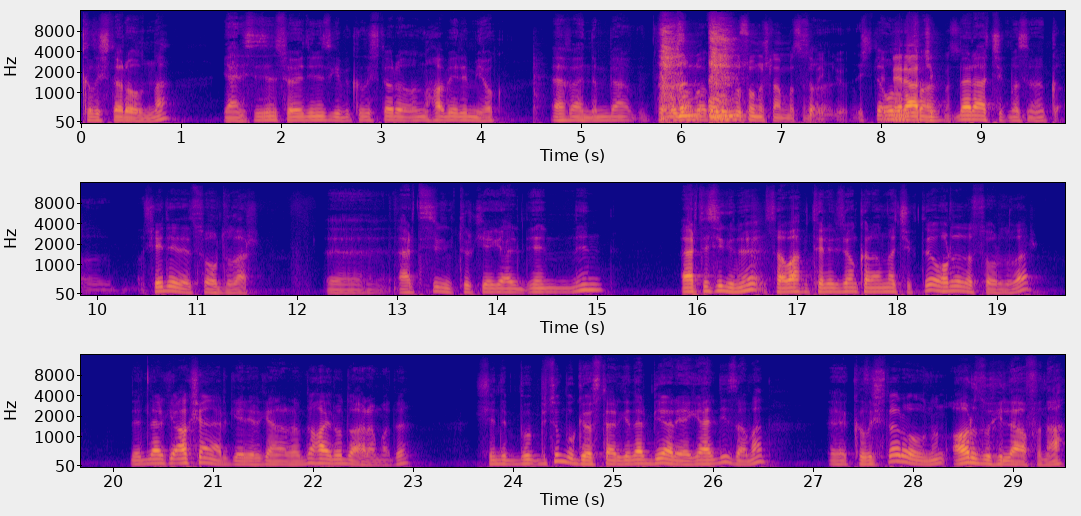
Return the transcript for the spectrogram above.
Kılıçdaroğlu'na. Yani sizin söylediğiniz gibi Kılıçdaroğlu'nun haberim yok. Efendim ben olumlu, olumlu sonuçlanmasını so, bekliyordum. İşte e, beraat son, çıkması. Beraat çıkmasını şeyde de sordular. Ee, ertesi gün Türkiye geldiğinin ertesi günü sabah bir televizyon kanalına çıktı. Orada da sordular. Dediler ki Akşener gelirken aradı. Hayır o da aramadı. Şimdi bu bütün bu göstergeler bir araya geldiği zaman e, Kılıçdaroğlu'nun arzu hilafına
